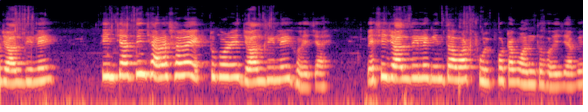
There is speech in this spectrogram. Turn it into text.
জল দিলেই, তিন চার দিন ছাড়া ছাড়া একটু করে জল দিলেই হয়ে যায়। বেশি জল দিলে কিন্তু আবার ফুল ফোটা বন্ধ হয়ে যাবে।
